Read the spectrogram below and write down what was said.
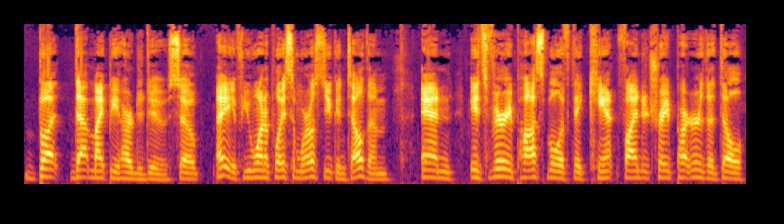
But that might be hard to do. So hey, if you want to play somewhere else, you can tell them. And it's very possible if they can't find a trade partner that they'll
